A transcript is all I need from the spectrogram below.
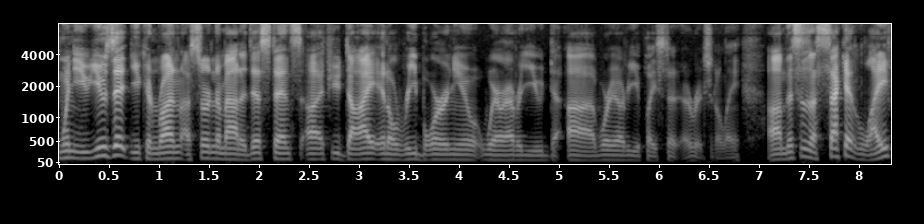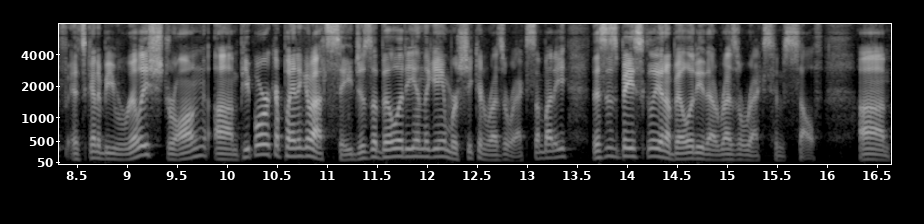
When you use it, you can run a certain amount of distance. Uh, if you die, it'll reborn you wherever you uh, wherever you placed it originally. Um, this is a second life. It's going to be really strong. Um, people were complaining about Sage's ability in the game where she can resurrect somebody. This is basically an ability that resurrects himself. Um,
